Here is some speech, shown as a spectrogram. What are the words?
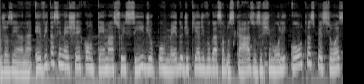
Josiana, evita se mexer com o tema suicídio por medo de que a divulgação dos casos estimule outras pessoas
